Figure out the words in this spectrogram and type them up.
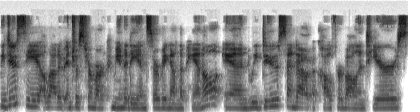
we do see a lot of interest from our community in serving on the panel, and we do send out a call for volunteers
